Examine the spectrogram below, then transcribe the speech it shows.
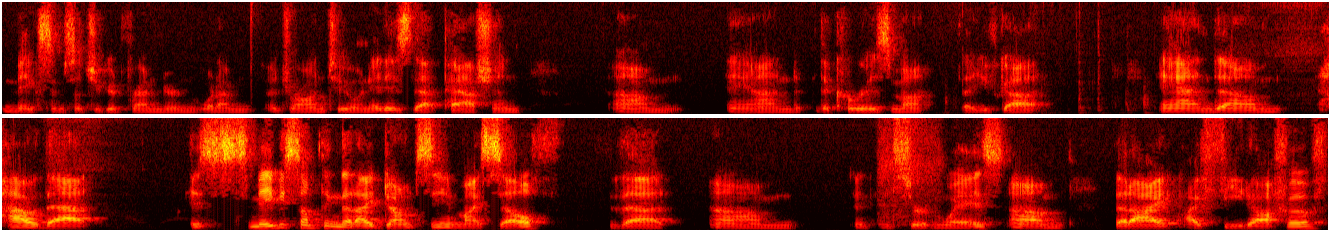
makes him such a good friend and what I'm drawn to. And it is that passion. Um, and the charisma that you've got, and um, how that is maybe something that I don't see in myself that um, in, in certain ways um, that I, I feed off of.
